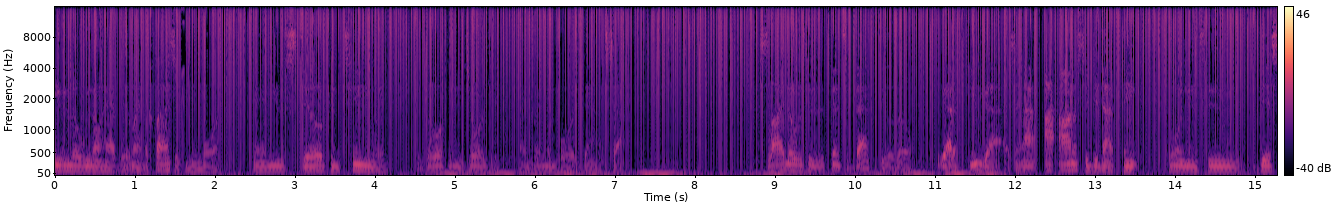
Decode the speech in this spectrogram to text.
Even though we don't have the Atlanta Classic anymore, and you still continuing to go up into Georgia and bring them boys down south. Sliding over to the defensive backfield, though, we got a few guys, and I, I honestly did not think going into this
